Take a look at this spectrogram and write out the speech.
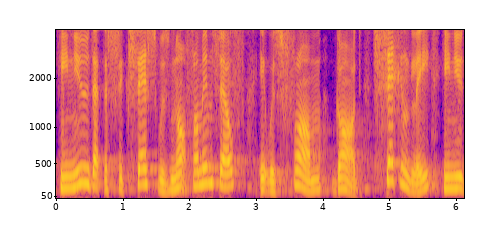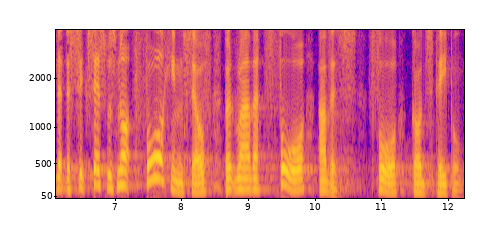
he knew that the success was not from himself, it was from God. Secondly, he knew that the success was not for himself, but rather for others, for God's people.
